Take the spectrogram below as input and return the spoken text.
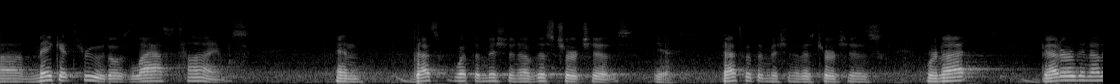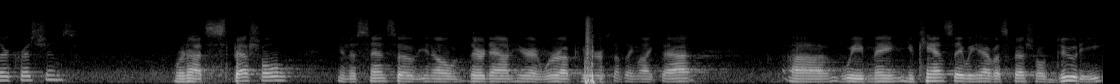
uh, make it through those last times and that's what the mission of this church is Yes. that's what the mission of this church is. We're not better than other Christians. We're not special in the sense of, you know, they're down here and we're up here or something like that. Uh, we may, you can't say we have a special duty,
